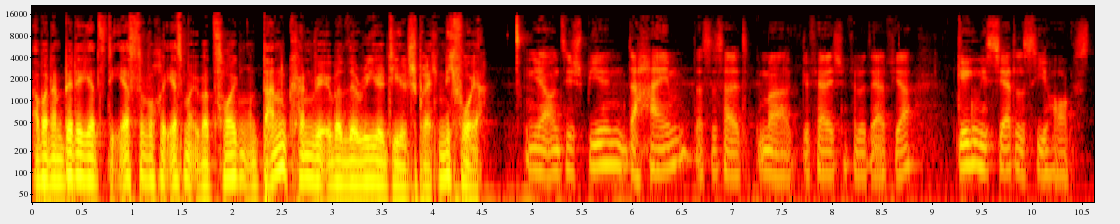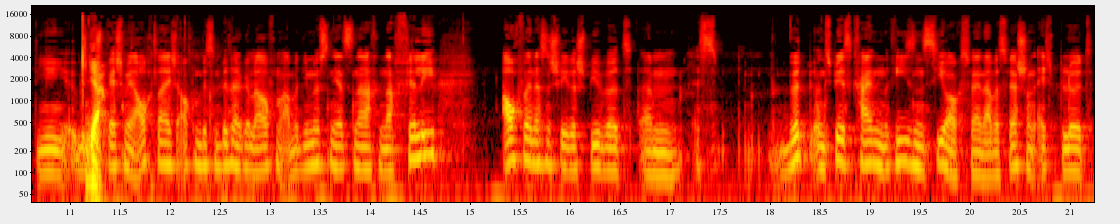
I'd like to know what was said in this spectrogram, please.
Aber dann bitte jetzt die erste Woche erstmal überzeugen und dann können wir über The Real Deal sprechen, nicht vorher. Ja, und sie spielen daheim, das ist halt immer gefährlich in Philadelphia, gegen die Seattle Seahawks. Die, über die Ja. sprechen wir auch gleich, auch ein bisschen bitter gelaufen, aber die müssen jetzt nach, nach Philly, auch wenn das ein schweres Spiel wird. Ähm, es wird, und ich bin jetzt kein riesen Seahawks-Fan, aber es wäre schon echt blöd,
